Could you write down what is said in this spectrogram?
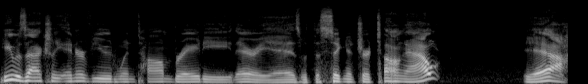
He was actually interviewed when Tom Brady. There he is with the signature tongue out. Yeah.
